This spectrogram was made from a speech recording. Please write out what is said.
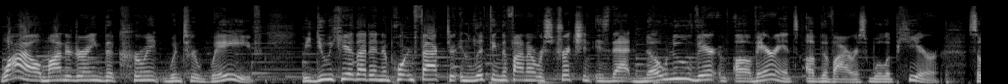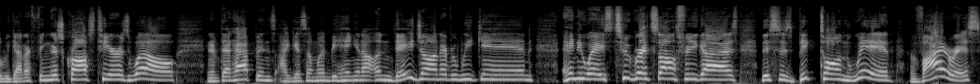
while monitoring the current winter wave. We do hear that an important factor in lifting the final restriction is that no new var- uh, variants of the virus will appear. So we got our fingers crossed here as well. And if that happens, I guess I'm going to be hanging out on Daejeon every weekend. Anyways, two great songs for you guys. This is Big Tone with Virus,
